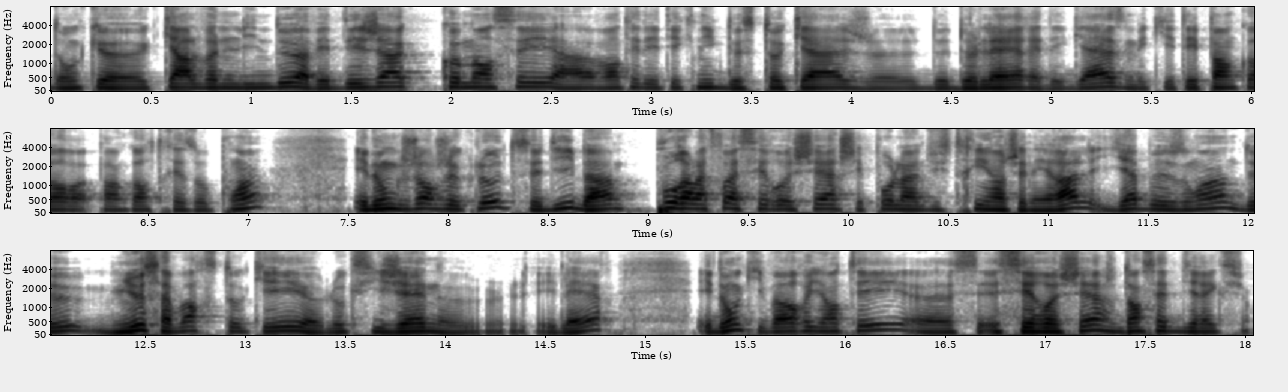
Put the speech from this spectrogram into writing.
Donc euh, Carl von Linde avait déjà commencé à inventer des techniques de stockage euh, de, de l'air et des gaz, mais qui n'étaient pas encore, pas encore très au point. Et donc Georges Claude se dit, ben, pour à la fois ses recherches et pour l'industrie en général, il y a besoin de mieux savoir stocker euh, euh, et l'air. Et donc il va orienter euh, ses recherches dans cette direction.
